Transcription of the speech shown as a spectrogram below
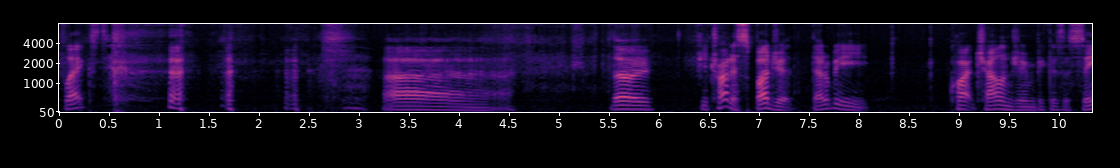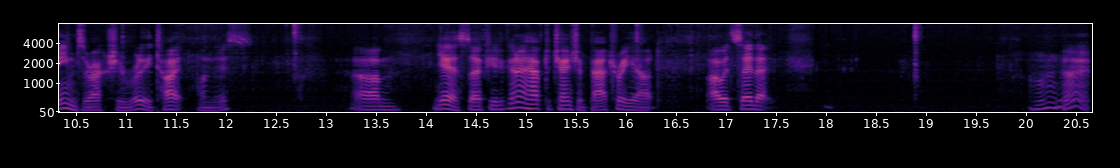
flexed. uh, though, if you try to spudge it, that'll be quite challenging because the seams are actually really tight on this. Um, yeah, so if you're going to have to change the battery out, I would say that... I don't know.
